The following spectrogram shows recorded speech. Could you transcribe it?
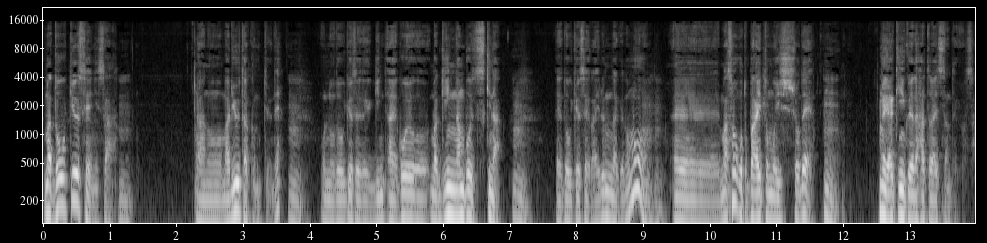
まあ、同級生にさ、んあの、まあ、龍太君っていうね、うん。俺の同級生で銀、あごまあ、銀杏ボーイズ好きな、うん。えー同級生がいるんだけども、えーまあ、その子とバイトも一緒で、うん。まあ、焼肉屋で働いてたんだけどさ、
